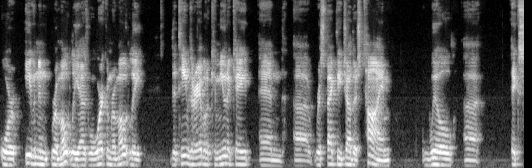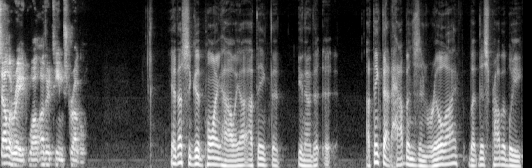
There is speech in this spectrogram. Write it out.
or even in remotely, as we're working remotely, the teams that are able to communicate and uh, respect each other's time will uh, accelerate while other teams struggle. Yeah, that's a good point, Howie. I, I think that you know that uh, I think that happens in real life, but this probably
